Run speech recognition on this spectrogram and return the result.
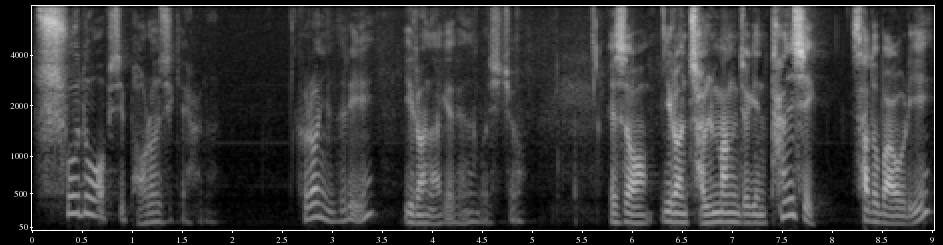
수도 없이 벌어지게 하는 그런 일들이 일어나게 되는 것이죠. 그래서 이런 절망적인 탄식, 사도 바울이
